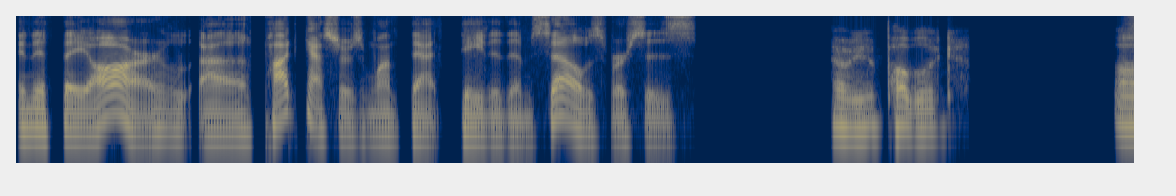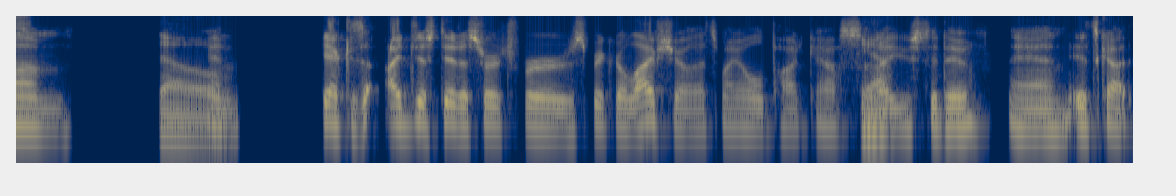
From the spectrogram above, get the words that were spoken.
And if they are, uh, podcasters want that data themselves versus. Oh yeah, public. Um. So. And yeah, because I just did a search for Spreaker Live Show. That's my old podcast that yeah. I used to do, and it's got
